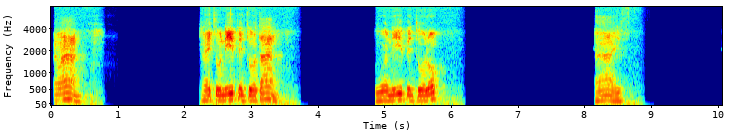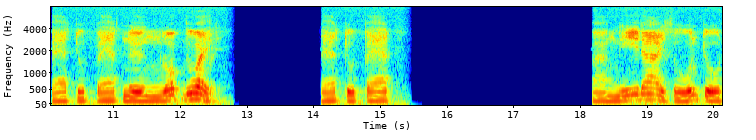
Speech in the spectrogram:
ข้างล่าง ใช้ตัวนี้เป็นตัวตั้ง ตัวนี้เป็นตัวลบ ได้แปดจุดแปดหนึ่งลบด้วยแปดจุดแปดฝั่งนี้ได้ศูนย์จุด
